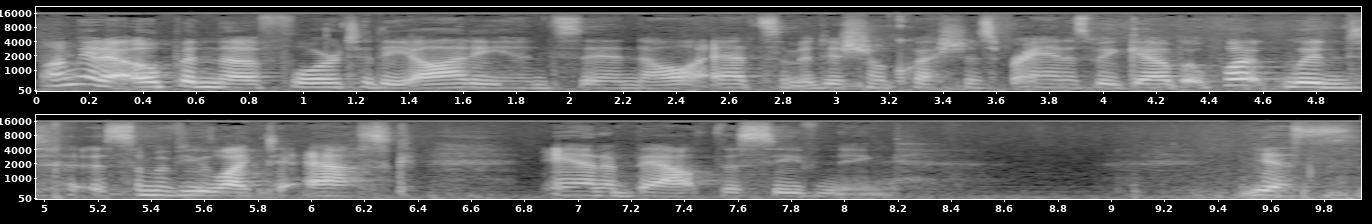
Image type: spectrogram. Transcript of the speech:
Well, I'm going to open the floor to the audience and I'll add some additional questions for Anne as we go. But what would some of you like to ask Anne about this evening? Yes.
